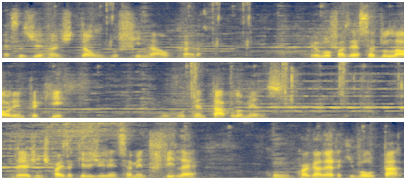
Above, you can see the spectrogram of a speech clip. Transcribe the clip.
essas de Hunt estão no final, cara. Eu vou fazer essa do Laurent aqui. Vou tentar pelo menos. Daí a gente faz aquele gerenciamento filé com, com a galera que voltar.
